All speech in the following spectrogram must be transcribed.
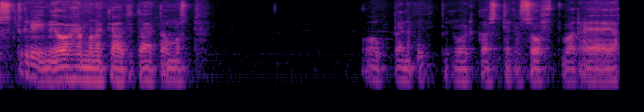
striimiohjelmana käytetään tuommoista Open Broadcaster softwarea ja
